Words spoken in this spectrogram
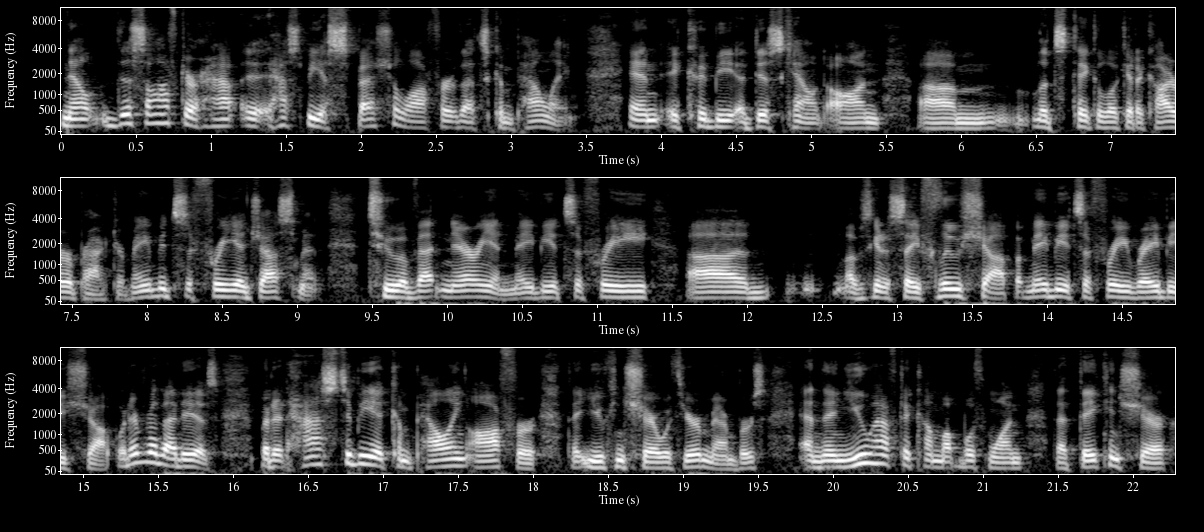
Now, this offer ha it has to be a special offer that's compelling, and it could be a discount on, um, let's take a look at a chiropractor. Maybe it's a free adjustment to a veterinarian. Maybe it's a free, uh, I was going to say flu shot, but maybe it's a free rabies shot, whatever that is. But it has to be a compelling offer that you can share with your members, and then you have to come up with one that they can share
